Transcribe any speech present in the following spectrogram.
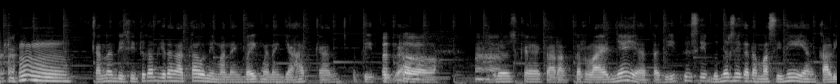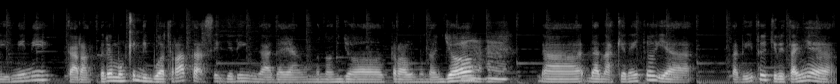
Hmm, karena di situ kan kita nggak tahu nih mana yang baik, mana yang jahat kan, seperti itu kan. Betul. Heeh. Terus kayak karakter lainnya ya tadi itu sih bener sih kata Mas ini yang kali ini nih karakternya mungkin dibuat rata sih jadi nggak ada yang menonjol terlalu menonjol Mhm. nah, dan akhirnya itu ya tadi itu ceritanya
